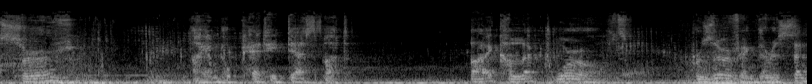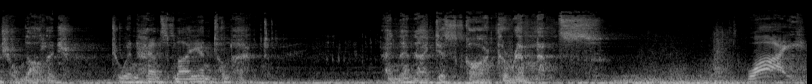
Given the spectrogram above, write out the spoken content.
Serve? I am no petty despot. I collect worlds, preserving their essential knowledge to enhance my intellect. And then I discard the remnants. Why?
